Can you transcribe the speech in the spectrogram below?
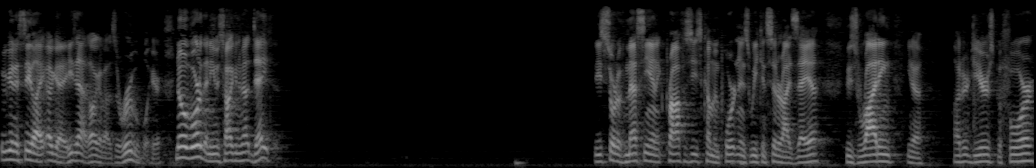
We're going to see, like, okay, he's not talking about Zerubbabel here. No more than he was talking about David. These sort of messianic prophecies come important as we consider Isaiah, who's writing, you know, 100 years before.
